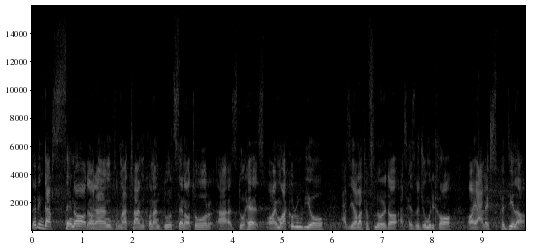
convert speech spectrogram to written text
ببین در سنا دارند مطرح می‌کنن دو سناتور از دو حزب. آقای مارکو روبیو از ایالت فلوریدا از حزب جمهوری خواه آقای الکس پدیلا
